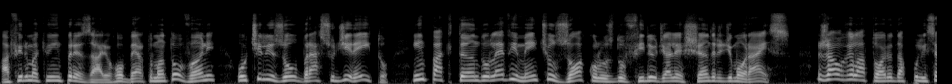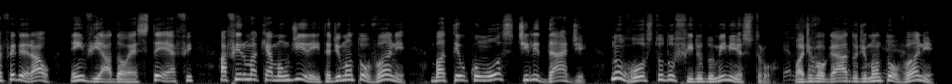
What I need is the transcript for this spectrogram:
afirma que o empresário Roberto Mantovani utilizou o braço direito, impactando levemente os óculos do filho de Alexandre de Moraes. Já o relatório da Polícia Federal, enviado ao STF, afirma que a mão direita de Mantovani bateu com hostilidade no rosto do filho do ministro. O advogado de Mantovani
